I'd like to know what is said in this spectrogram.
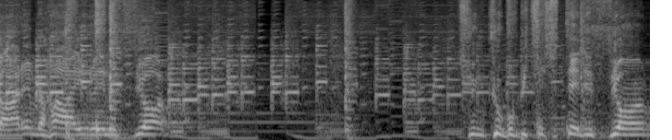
Çare mi hayır yok Çünkü bu bir çeşit delüzyon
